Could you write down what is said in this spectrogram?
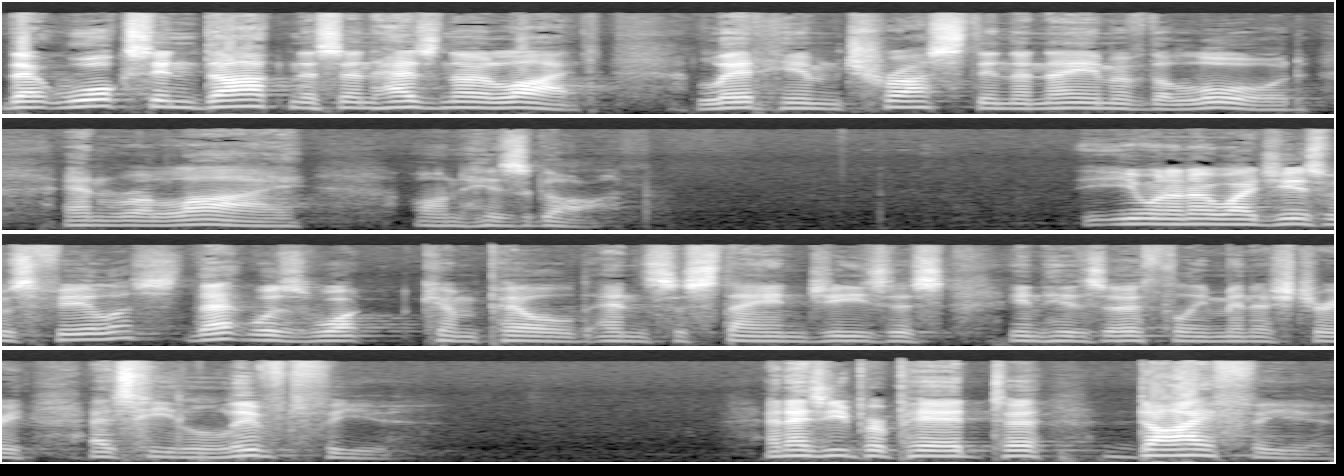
that walks in darkness and has no light? Let him trust in the name of the Lord and rely on his God. You want to know why Jesus was fearless? That was what compelled and sustained Jesus in his earthly ministry as he lived for you and as he prepared to die for you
